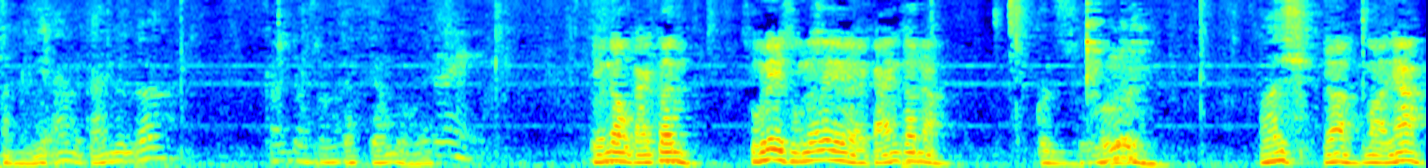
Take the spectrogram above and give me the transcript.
thằng nhẽ một cái nữa. Chắc chắn rồi. Tiếng đầu cái cân? Xuống đi xuống nữa đây để cái anh cân nào quân xuống Ôi, chưa mở nhá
